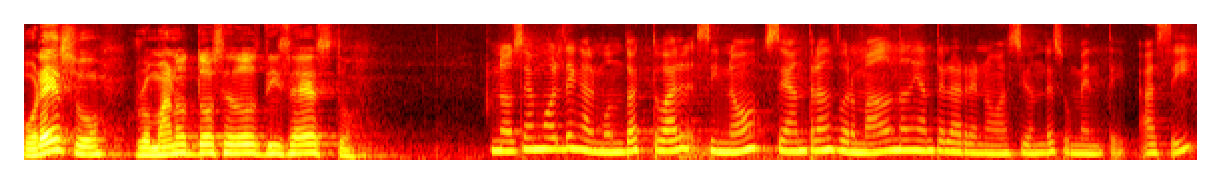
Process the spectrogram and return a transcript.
Por eso Romanos 12.2 dice esto. No se molden al mundo actual, sino sean transformados mediante la renovación de su mente. Así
